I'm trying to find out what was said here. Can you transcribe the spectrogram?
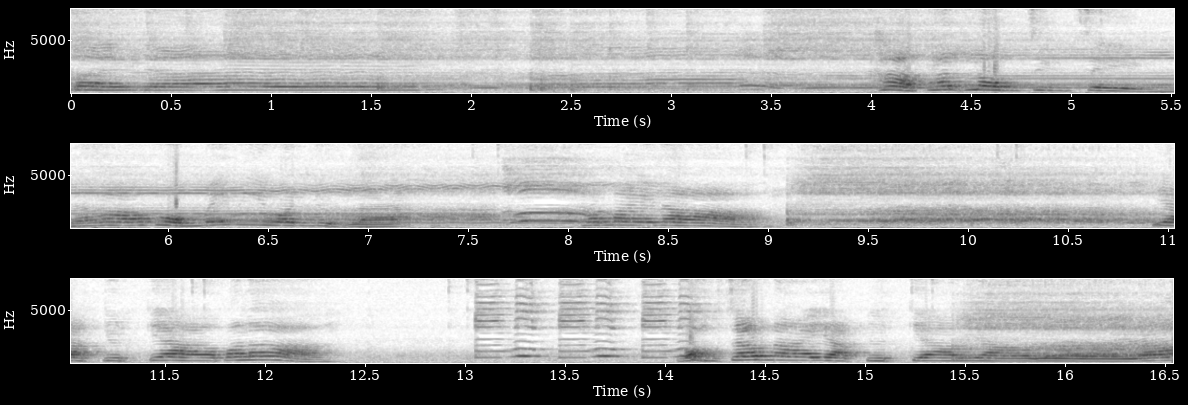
ไปไหนขาดพัดลมจริงๆนะคะ ผมไม่มีวันหยุดแล้วทำไมล่ะ อยากหยุดยาวปะล่ะ บอกเจ้านายอยากหยุดยาวๆเลยอะ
